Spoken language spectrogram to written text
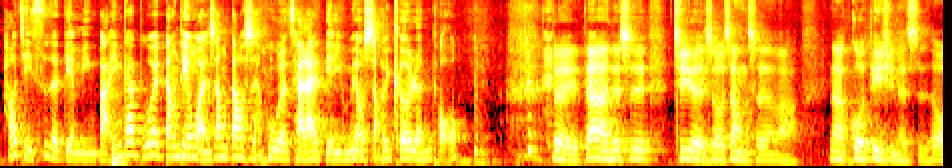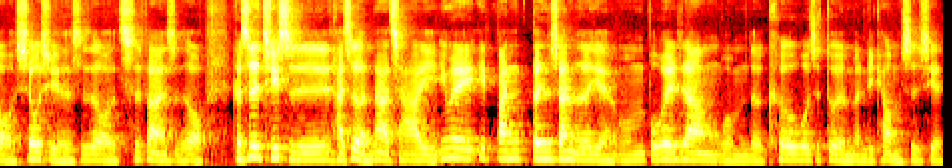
好几次的点名吧，应该不会当天晚上到山屋了才来点有没有少一颗人头。对，当然就是积的时候上车嘛，那过地形的时候、休息的时候、吃饭的时候，可是其实还是有很大差异。因为一般登山而言，我们不会让我们的客户或是队员们离开我们视线，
